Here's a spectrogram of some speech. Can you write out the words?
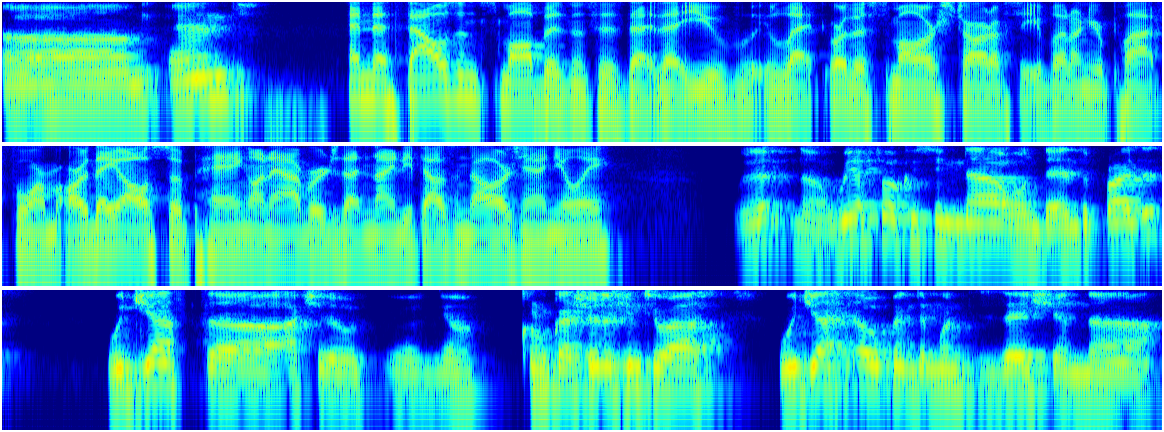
Um, and and the thousand small businesses that, that you've let, or the smaller startups that you've let on your platform, are they also paying on average that ninety thousand dollars annually? No, we are focusing now on the enterprises we just uh, actually, you know, congratulations to us. We just opened the monetization uh,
